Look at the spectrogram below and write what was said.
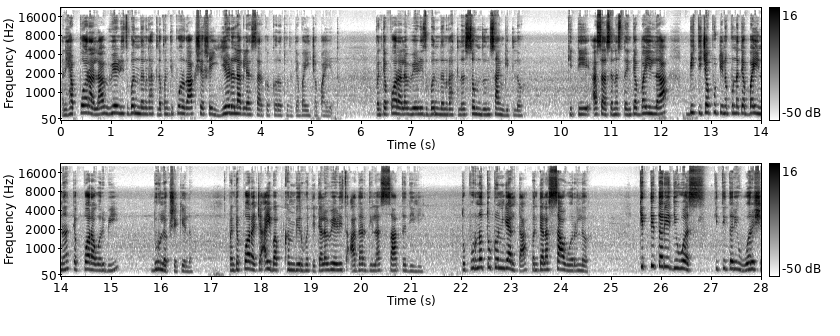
आणि ह्या पोराला वेळीच बंधन घातलं पण ती पोरगा अक्षरशः येड लागल्यासारखं करत होतं त्या बाईच्या पायेत. पण त्या पोराला वेळीच बंधन घातलं समजून सांगितलं की ती असं असं नसतं आणि त्या बाईला भीतीच्या पुटीनं पुन्हा त्या बाईनं त्या पोरावर बी दुर्लक्ष केलं. पण त्या पोराचे आईबाप खंबीर होते. त्याला वेळीच आधार दिला साथ दिली. तो पूर्ण तुटून गेलता पण त्याला सावरलं. कितीतरी दिवस कितीतरी वर्ष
